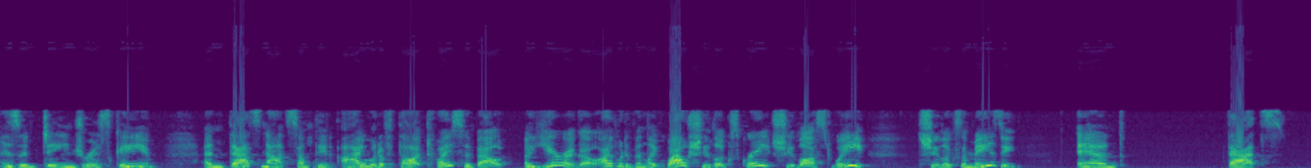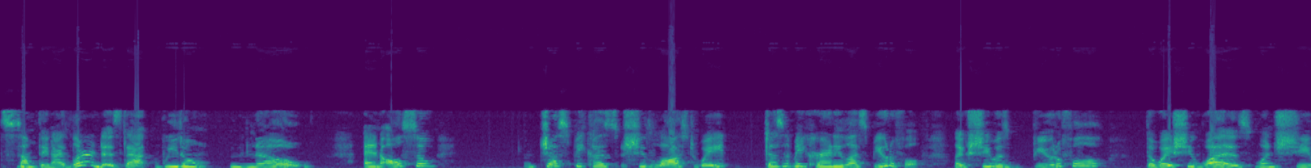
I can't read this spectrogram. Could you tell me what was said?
is a dangerous game. And that's not something I would have thought twice about a year ago. I would have been like, wow, she looks great. She lost weight. She looks amazing. And that's something I learned is that we don't know. And also, just because she lost weight doesn't make her any less beautiful. Like, she was beautiful the way she was when she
